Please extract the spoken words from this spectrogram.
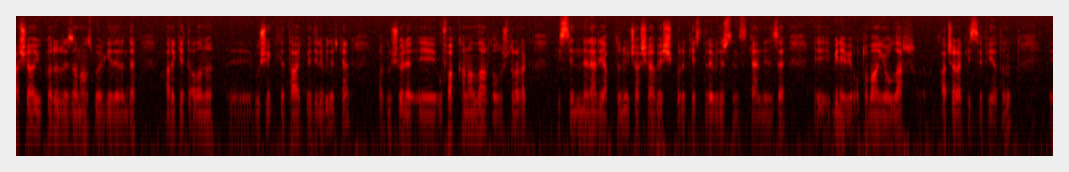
aşağı yukarı rezonans bölgelerinde hareket alanı e, bu şekilde takip edilebilirken bakın şöyle e, ufak kanallar da oluşturarak hissenin neler yaptığını 3 aşağı 5 yukarı kestirebilirsiniz. Kendinize e, bir nevi otoban yollar açarak hisse fiyatının e,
